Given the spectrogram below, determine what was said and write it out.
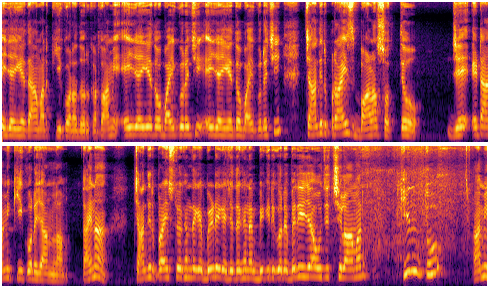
এই জায়গাতে আমার কি করা দরকার। তো আমি এই জায়গাতেও বাই করেছি, এই জায়গাতেও বাই করেছি। চাঁদির প্রাইস বাড়া সত্ত্বেও যে এটা আমি কি করে জানলাম, তাই না? চাঁদির প্রাইস তো এখান থেকে বেড়ে গেছে, তো এখানে বিক্রি করে বেরিয়ে যাওয়া উচিত ছিল আমার। কিন্তু আমি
